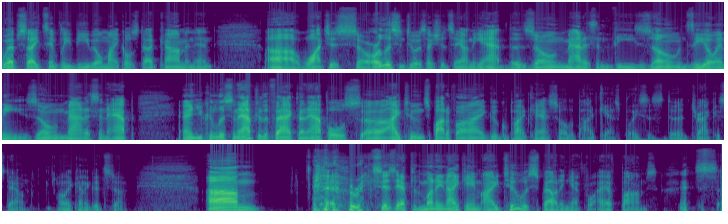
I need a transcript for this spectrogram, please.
Website simply thebillmichaels.com, and then uh, watch us or listen to us, I should say, on the app, the Zone Madison, the Zone, Z O N E, Zone Madison app. And you can listen after the fact on Apple's, uh, iTunes, Spotify, Google Podcasts, all the podcast places to track us down, all that kind of good stuff. Um, Rick says after the Monday night game, I too was spouting F, bombs. so,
